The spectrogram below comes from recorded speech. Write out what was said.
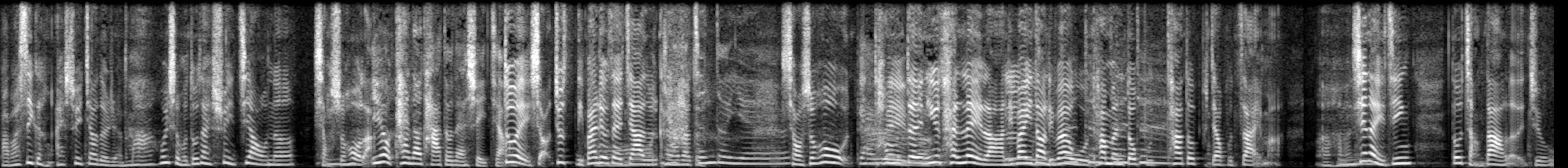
爸爸是一个很爱睡觉的人吗？为什么都在睡觉呢？小时候啦，也有看到他都在睡觉。对，小就礼拜六在家的时候看到他。真的耶！小时候他们对，因为太累了，礼拜一到礼拜五他们都不，他都比较不在嘛。啊哈，现在已经都长大了，就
